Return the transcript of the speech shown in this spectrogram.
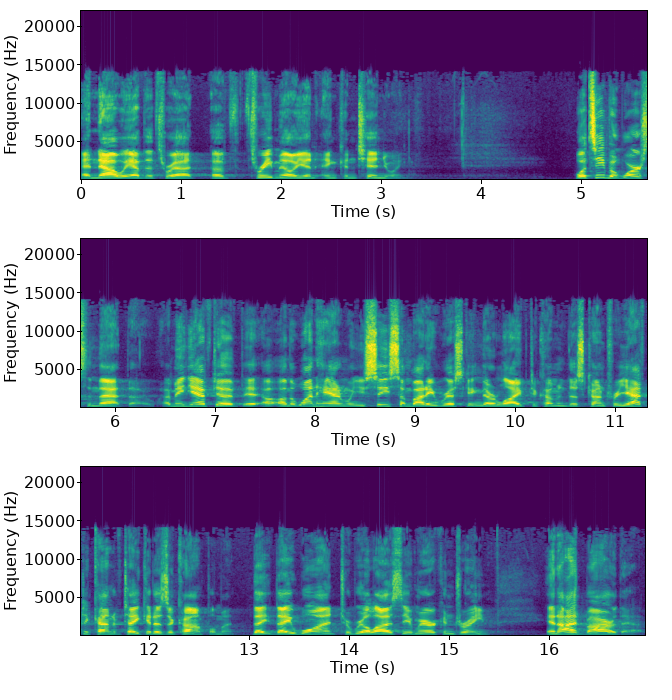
And now we have the threat of 3 million and continuing. What's even worse than that, though, I mean, you have to, uh, on the one hand, when you see somebody risking their life to come into this country, you have to kind of take it as a compliment. They, they want to realize the American dream. And I admire that.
